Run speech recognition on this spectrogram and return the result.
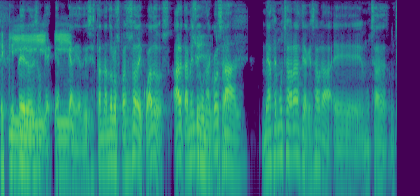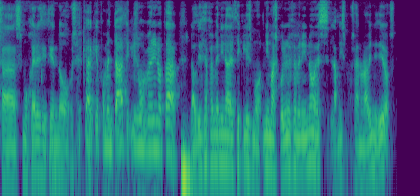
Es que Y- Pero eso, que, que- y- que a día de hoy se están dando los pasos adecuados. Ahora, también digo Sí, una cosa. total. Me hace mucha gracia que salga eh, muchas, muchas mujeres diciendo, pues es que hay que fomentar ciclismo femenino tal. La audiencia femenina del ciclismo, ni masculino ni femenino, es la misma. O sea, no la ve ni Dios.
